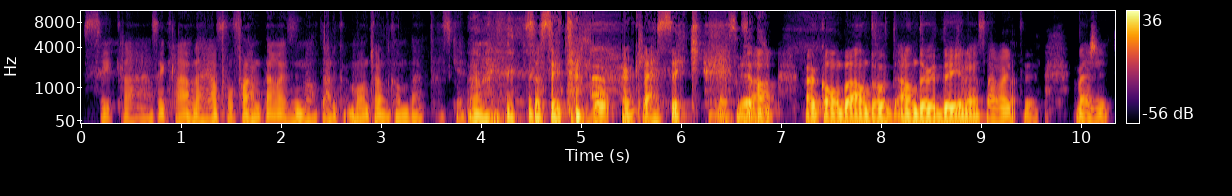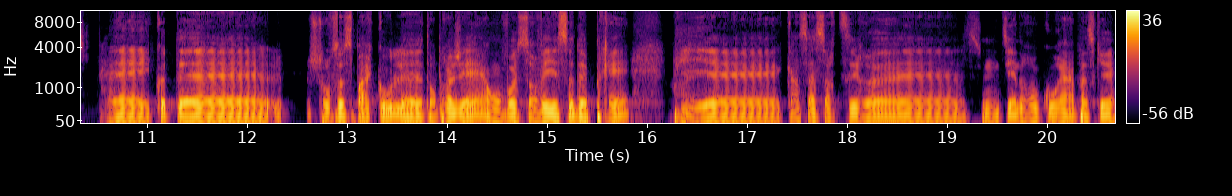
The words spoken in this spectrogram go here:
C'est clair, c'est clair. D'ailleurs, il faut faire une parodie de Mortal, Mortal Kombat parce que Ah ça, c'est un, un classique. Un, un combat en, en 2D, là, ça va être euh, magique. Ben, écoute, euh, je trouve ça super cool, euh, ton projet. On va surveiller ça de près. Puis euh, quand ça sortira, tu nous tiendras au courant parce que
